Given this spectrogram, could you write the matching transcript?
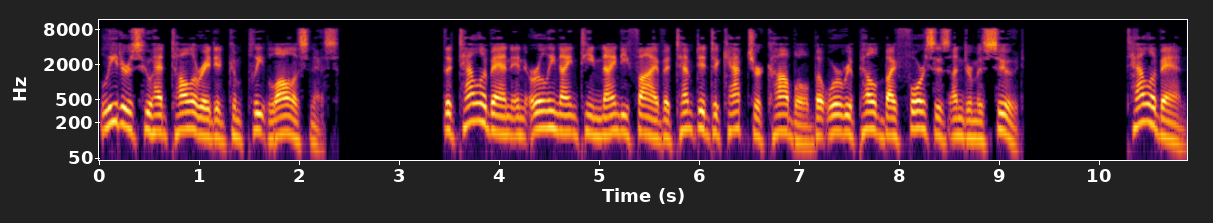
leaders who had tolerated complete lawlessness. The Taliban in early 1995 attempted to capture Kabul but were repelled by forces under Massoud. Taliban,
